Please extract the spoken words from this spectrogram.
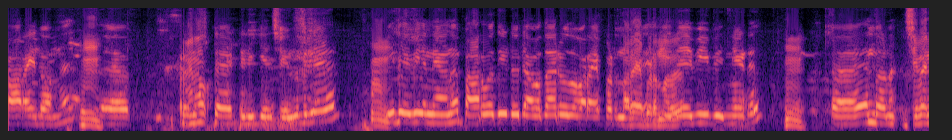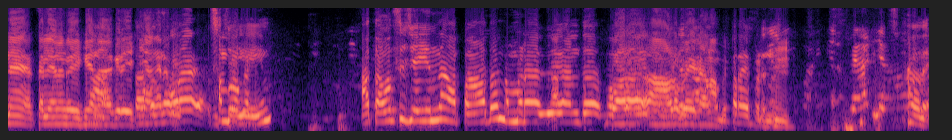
പാറയിൽ വന്ന് പ്രതിഷ്ഠയായിട്ടിരിക്കുകയും ചെയ്യുന്നു. പിന്നെ ഈ ദേവി തന്നെയാണ് പാർവതിയുടെ ഒരു അവതാരം എന്ന് പറയപ്പെടുന്നത്. ദേവി പിന്നീട് എന്താണ്? ശിവനെ കല്യാണം കഴിക്കാൻ ആഗ്രഹിക്കുക അങ്ങനെ തപസ് കുറെ സംഭവങ്ങൾ ചെയ്യുകയും ആ തപസ് ചെയ്യുന്ന ആ പാദം നമ്മുടെ വിവേകാനന്ദ. പറയപ്പെടുന്നു. അതെ.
